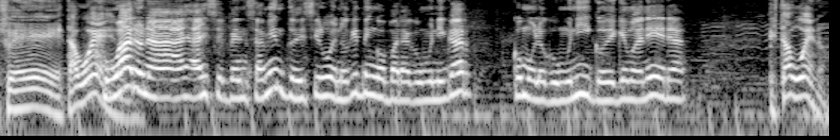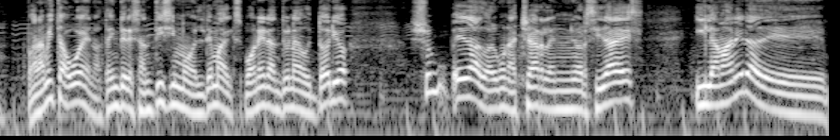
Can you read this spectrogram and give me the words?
Sí, está bueno. ¿Jugaron a, a ese pensamiento de decir, bueno, ¿qué tengo para comunicar? ¿Cómo lo comunico? ¿De qué manera? Está bueno. Para mí está bueno. Está interesantísimo el tema de exponer ante un auditorio. Yo he dado alguna charla en universidades y la manera de,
